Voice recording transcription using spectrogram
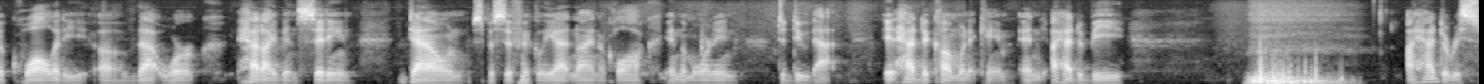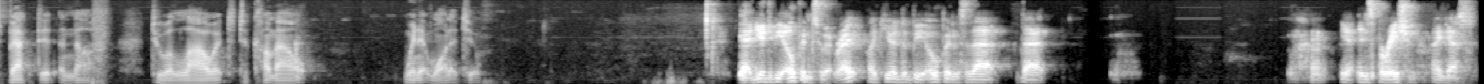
the quality of that work had I been sitting down specifically at nine o'clock in the morning to do that. It had to come when it came, and I had to be I had to respect it enough to allow it to come out when it wanted to. Yeah, you had to be open to it, right? Like you had to be open to that that yeah inspiration, I guess.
